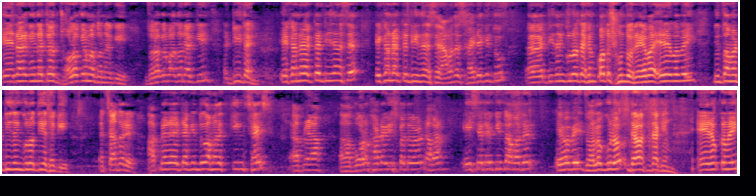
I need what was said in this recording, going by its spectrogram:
এটা কিন্তু একটা ঝলকের মতন নাকি ঝলকের মতন একটি ডিজাইন এখানে একটা ডিজাইন আছে এখানে একটা ডিজাইন আছে। আমাদের সাইডে কিন্তু ডিজাইনগুলো দেখেন কত সুন্দর। এবার এভাবেই কিন্তু আমরা ডিজাইনগুলো দিয়ে থাকি। চাদরে। আপনারা এটা কিন্তু আমাদের কিং সাইজ আপনারা বড় খাটো ইউজ করতে পারবেন। আবার এই সাইডে কিন্তু আমাদের এভাবেই ঝলকগুলো দেওয়া আছে। দেখেন, এইরকমই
